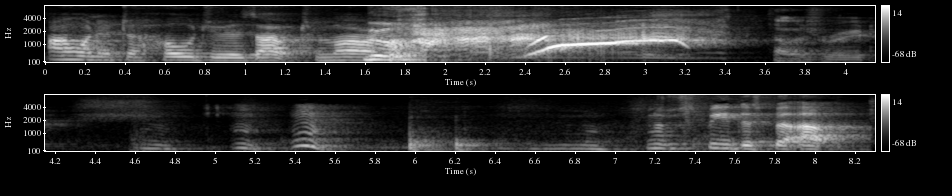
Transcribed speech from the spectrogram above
I wanted to hold you as out tomorrow. That was rude. Mm, mm, mm. Let's speed this bit up.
